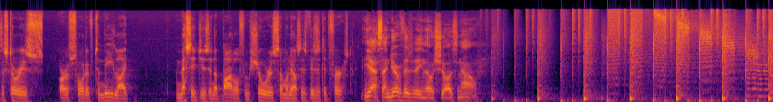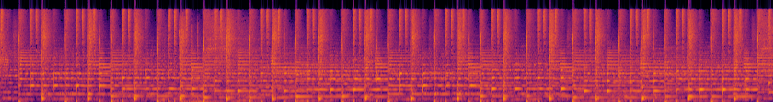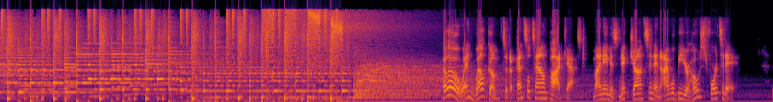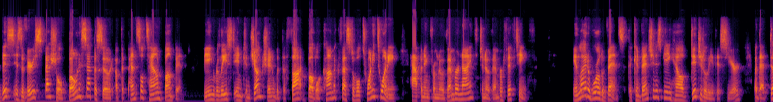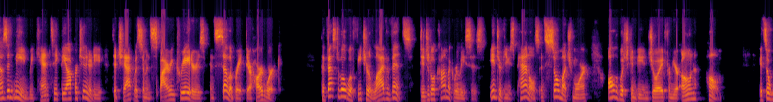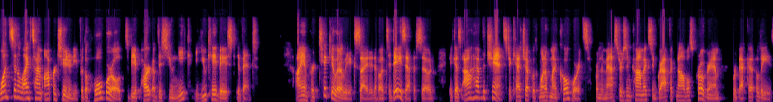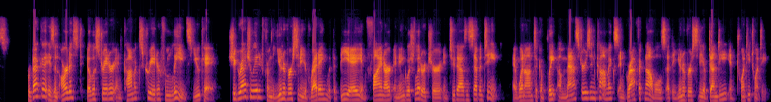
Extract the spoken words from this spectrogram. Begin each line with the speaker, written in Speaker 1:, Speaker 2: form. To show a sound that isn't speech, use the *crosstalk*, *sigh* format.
Speaker 1: The stories are sort of, to me, like messages in a bottle from shores someone else has visited first.
Speaker 2: Yes, and you're visiting those shores now.
Speaker 3: Welcome to the Penciltown Podcast. My name is Nick Johnson, and I will be your host for today. This is a very special bonus episode of the Penciltown Bump-In, being released in conjunction with the Thought Bubble Comic Festival 2020, happening from November 9th to November 15th. In light of world events, the convention is being held digitally this year, but that doesn't mean we can't take the opportunity to chat with some inspiring creators and celebrate their hard work. The festival will feature live events, digital comic releases, interviews, panels, and so much more, all of which can be enjoyed from your own home. It's a once in a lifetime opportunity for the whole world to be a part of this unique UK based event. I am particularly excited about today's episode because I'll have the chance to catch up with one of my cohorts from the Masters in Comics and Graphic Novels program, Rebecca Elise. Rebecca is an artist, illustrator, and comics creator from Leeds, UK. She graduated from the University of Reading with a BA in Fine Art and English Literature in 2017 and went on to complete a Master's in Comics and Graphic Novels at the University of Dundee in 2020.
